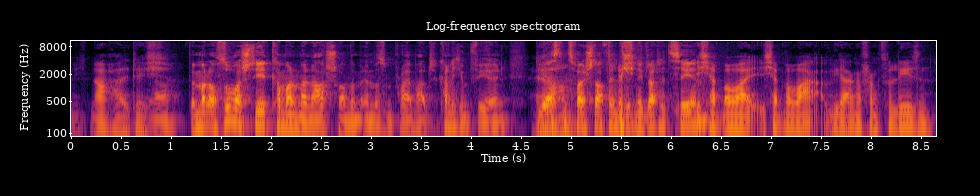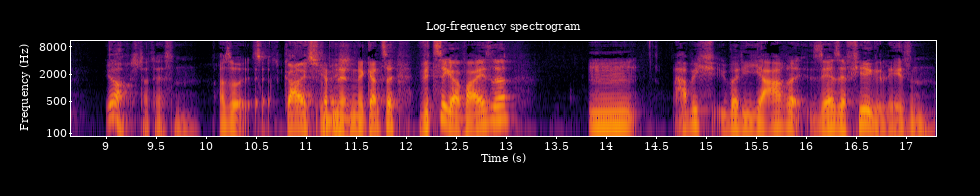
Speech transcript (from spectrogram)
nicht nachhaltig. Ja. Wenn man auf sowas steht, kann man mal nachschauen, wenn man Amazon Prime hat. Kann ich empfehlen. Die ersten zwei Staffeln sind eine glatte 10. Ich habe aber, ich habe aber wieder angefangen zu lesen ja, stattdessen. Also gar nichts ich für habe eine, eine ganze, witzigerweise mh, habe ich über die Jahre sehr, sehr viel gelesen.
